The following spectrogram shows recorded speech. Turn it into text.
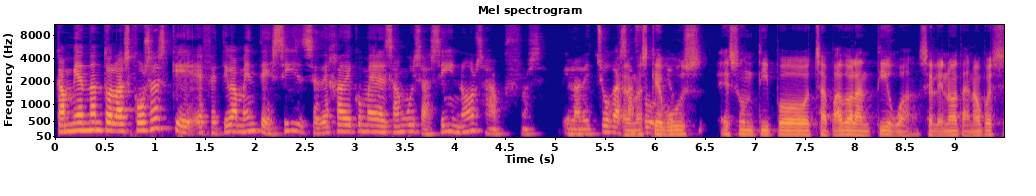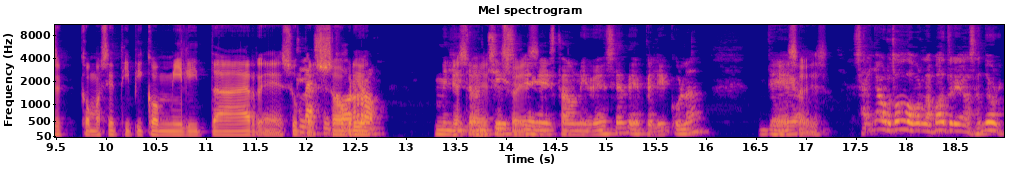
cambian tanto las cosas que efectivamente sí, se deja de comer el sándwich así, ¿no? O sea, pues, no sé, y la lechuga es Además azul, que yo- Bush es un tipo chapado a la antigua, se le nota, ¿no? Pues es como ese típico militar, eh, súper sobrio. Militonchis eso es. eh, estadounidense de película. De, Eso es. Señor, todo por la patria, señor.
